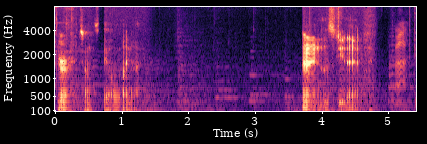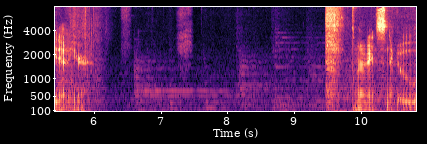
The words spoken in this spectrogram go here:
Sure, it's on sale, why not? Alright, let's do that. Get out of here. Alright, Snecko.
